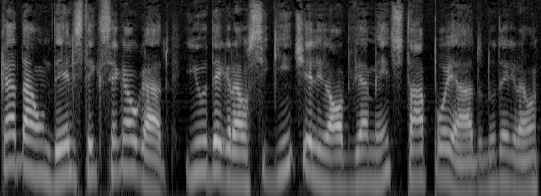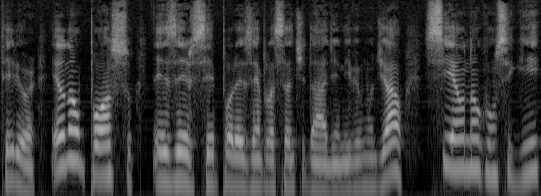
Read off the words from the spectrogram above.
Cada um deles tem que ser galgado. E o degrau seguinte, ele obviamente está apoiado no degrau anterior. Eu não posso exercer, por exemplo, a santidade a nível mundial se eu não conseguir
